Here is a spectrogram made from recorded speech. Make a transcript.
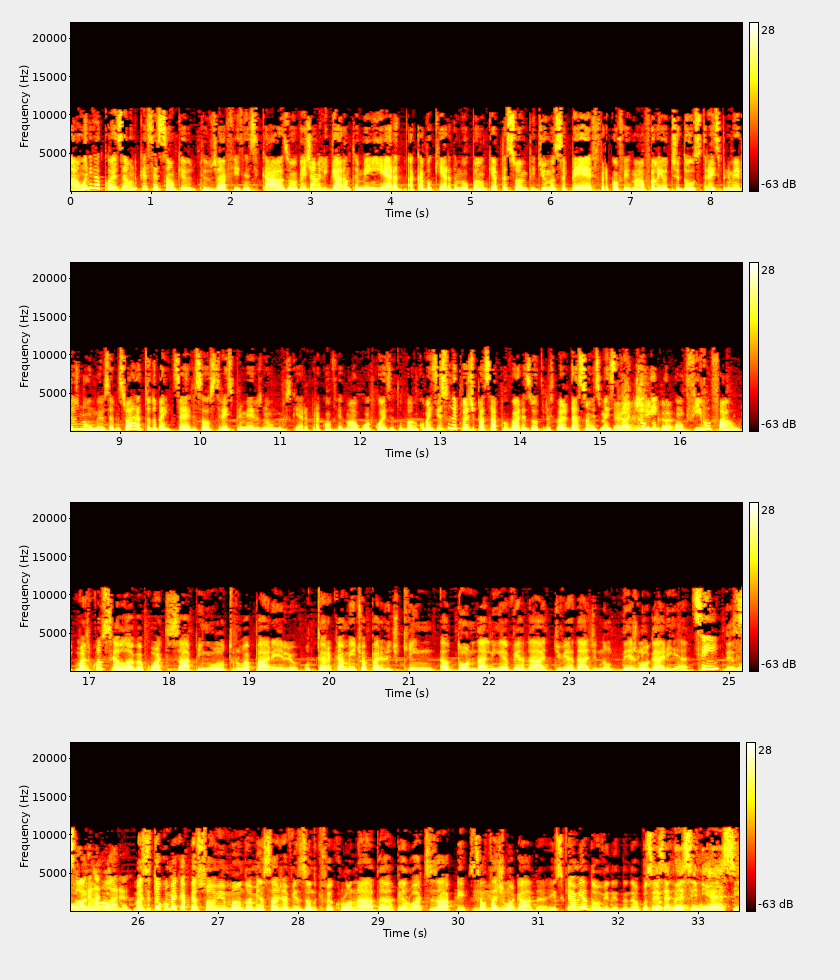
A única coisa, a única exceção que eu, que eu já fiz nesse caso, uma vez já me ligaram também e era, acabou que era do meu banco e a pessoa me pediu meu CPF pra confirmar, eu falei, eu te dou os três primeiros números. A pessoa, ah, tudo bem, serve só os três primeiros números, que era pra confirmar alguma coisa do banco. Mas isso depois de passar por várias outras validações. Mas É, nem pra alguém que dica- eu confio, eu falo. Mas quando você loga com o WhatsApp em outro aparelho, o, teoricamente o aparelho de quem é o dono da linha verdade, de verdade não deslogaria? Sim, Desloga desloga na na hora. hora. Mas então como é que a pessoa me manda uma mensagem avisando que foi clonada pelo WhatsApp se ela tá Hum. deslogada? É isso que é a minha dúvida, entendeu? Você recebe um SMS e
